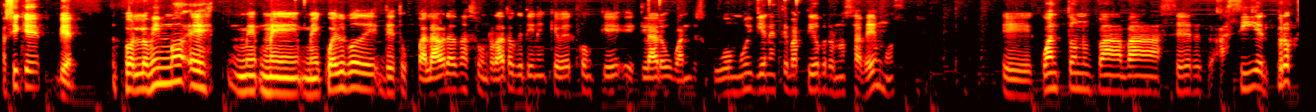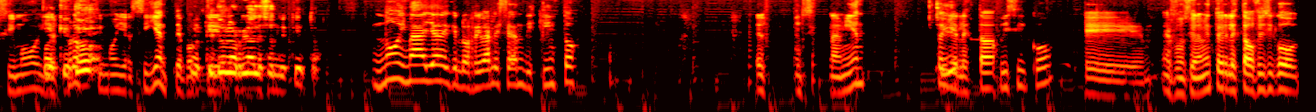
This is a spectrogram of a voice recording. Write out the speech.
Así que bien. Por lo mismo, es, me, me- me cuelgo de, de tus palabras de hace un rato que tienen que ver con que, eh, claro, Wander jugó muy bien este partido, pero no sabemos eh, cuánto nos va, va a ser así el próximo y Porque el todo- próximo y el siguiente. Porque Porque, todos los rivales son distintos. no, y más allá de que los rivales sean distintos, el funcionamiento Sí. y el estado físico, eh, el funcionamiento y el estado físico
